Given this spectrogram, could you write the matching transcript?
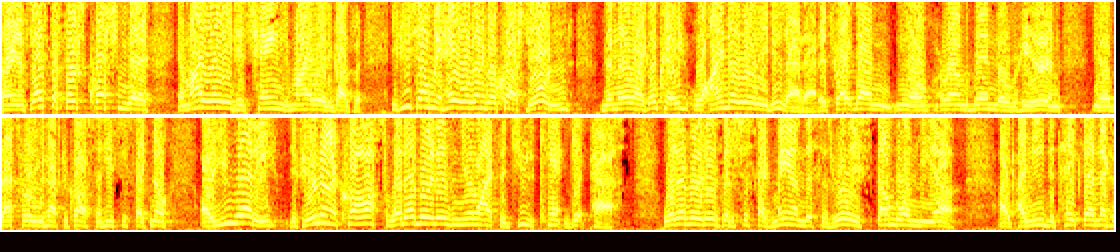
Right? And so that's the first question you got to, am I ready to change my way to God's way? If you tell me, hey, we're going to go cross Jordan, then they're like, okay, well, I know where we do that at. It's right down, you know, around the bend over here, and, you know, that's where you have to cross. And he's just like, no, are you ready? If you're going to cross whatever it is in your life that you can't get past, whatever it is that it's just like, man, this this is really stumbling me up. Like, I need to take that next.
